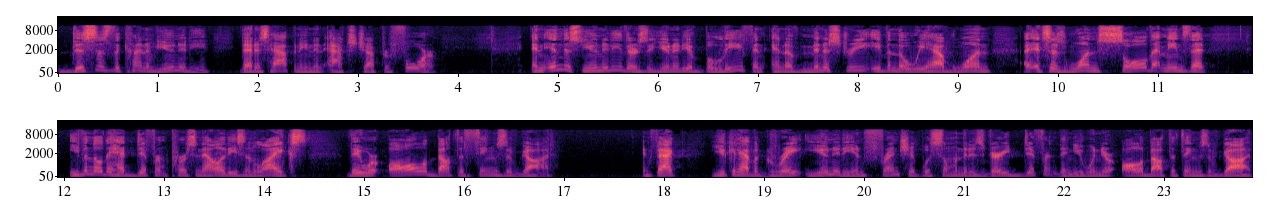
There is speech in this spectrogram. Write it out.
This is the kind of unity that is happening in Acts chapter 4. And in this unity, there's a unity of belief and, and of ministry, even though we have one, it says one soul. That means that even though they had different personalities and likes, they were all about the things of God. In fact, you could have a great unity and friendship with someone that is very different than you when you're all about the things of God.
